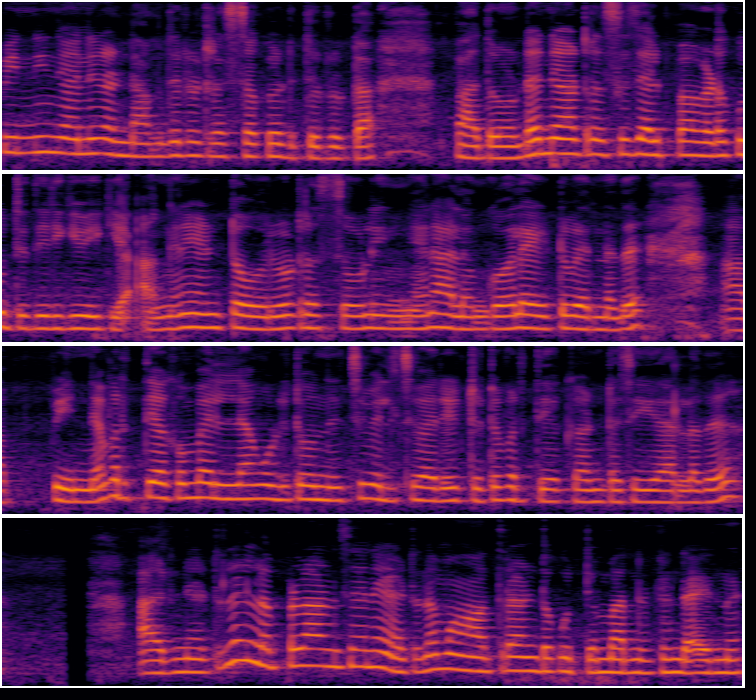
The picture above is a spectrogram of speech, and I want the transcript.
പിന്നെ ഞാൻ രണ്ടാമതൊരു ഡ്രസ്സൊക്കെ എടുത്തിട്ടു കേട്ടോ അപ്പോൾ അതുകൊണ്ട് തന്നെ ആ ഡ്രസ്സ് ചിലപ്പോൾ അവിടെ കുത്തിത്തിരിക്കി വയ്ക്കുക. അങ്ങനെയാണ് കേട്ടോ ഓരോ ഡ്രസ്സുകളും ഇങ്ങനെ അലങ്കോലായിട്ട് വരുന്നത് പിന്നെ വൃത്തിയാക്കുമ്പോൾ എല്ലാം കൂടിയിട്ട് ഒന്നിച്ച് വലിച്ചു വാരി ഇട്ടിട്ട് വൃത്തിയാക്കുകയാണ് കേട്ടോ ചെയ്യാറുള്ളത്. അരുണേട്ടനുള്ളപ്പോഴാണ് വെച്ചാൽ ഏട്ടനെ മാത്രമാണ് കുറ്റം പറഞ്ഞിട്ടുണ്ടായിരുന്നത്.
